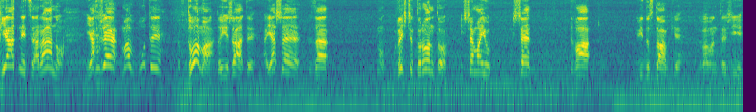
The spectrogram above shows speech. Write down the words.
П'ятниця рано. Я вже мав бути вдома доїжджати, а я ще за ну, вище Торонто і ще маю ще два, дві доставки, два вантажі.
